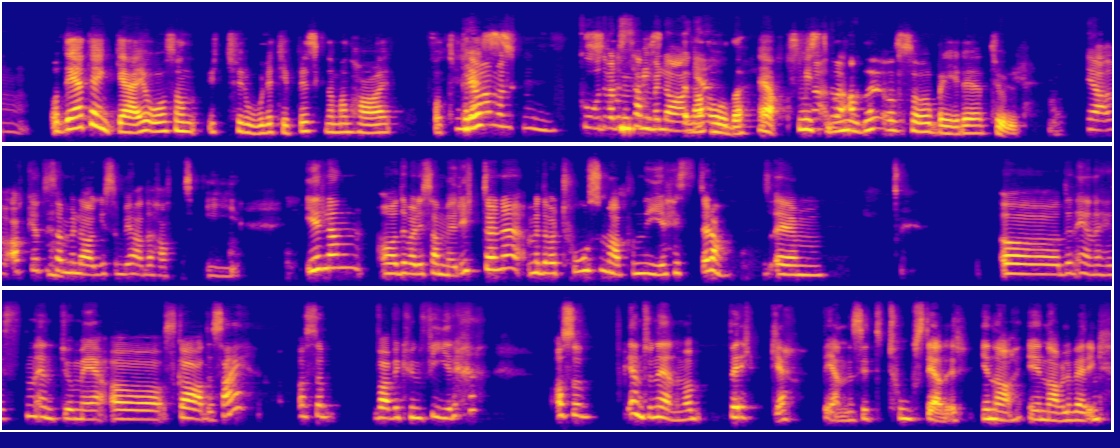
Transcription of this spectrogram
Og det tenker jeg jo også sånn utrolig typisk når man har fått ja, press. men god, det var det samme laget. Ja, så mister Ja, man hodet, og så blir det tull. Ja, det var akkurat det samme laget som vi hadde hatt i Irland, og det var de samme rytterne, men det var to som var på nye hester, da. Um, og den ene hesten endte jo med å skade seg, og så var vi kun fire. Og så endte hun ene med å brekke benet sitt to steder i, na i Nav-levering.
